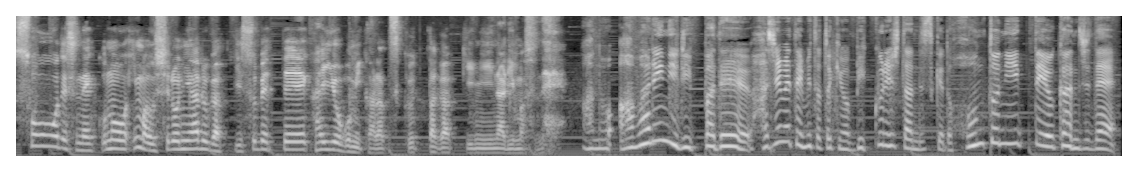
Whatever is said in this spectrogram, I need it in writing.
そうですね。この今後ろにある楽器すべて海洋ゴミから作った楽器になりますね。あのあまりに立派で初めて見た時もびっくりしたんですけど本当にっていう感じで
